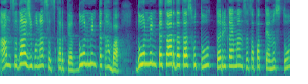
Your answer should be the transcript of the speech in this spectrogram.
आमचं दाजी पण असंच करतात. दोन मिनटं थांबा. दोन मिनटाचा अर्धा तास होतो तरी काय माणसाचा पत्त्या नसतो.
